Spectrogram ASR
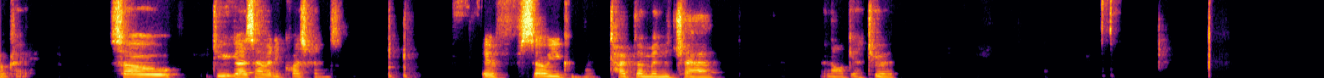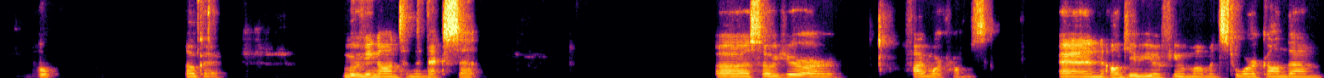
Okay. So do you guys have any questions? If so, you can type them in the chat and I'll get to it. Okay. Moving on to the next set. Uh, so here are five more problems and I'll give you a few moments to work on them.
